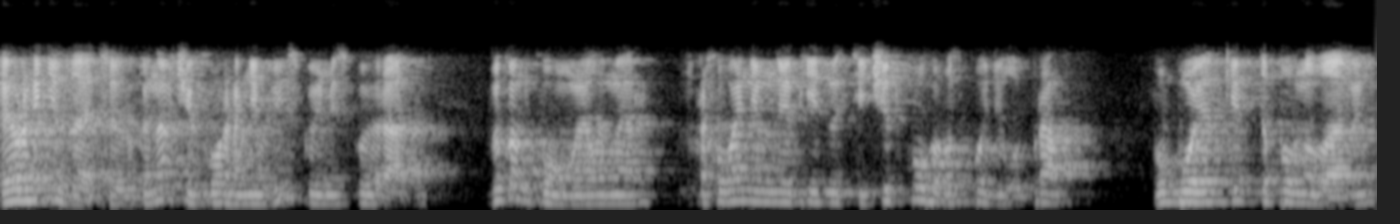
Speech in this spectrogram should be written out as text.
реорганізацію виконавчих органів Львівської міської ради, виконкому ЛМР з врахуванням необхідності чіткого розподілу прав, обов'язків та повноважень,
